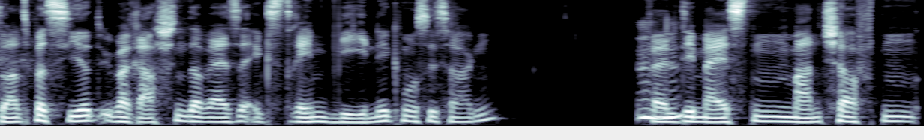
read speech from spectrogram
dort passiert überraschenderweise extrem wenig, muss ich sagen. Weil Mhm. die meisten Mannschaften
